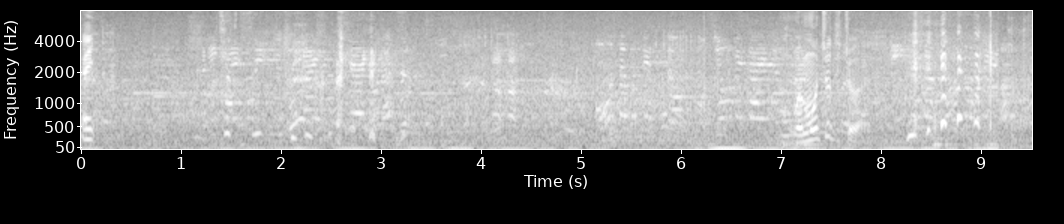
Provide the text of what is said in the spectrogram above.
はい。お前もうちょっとちょうだい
